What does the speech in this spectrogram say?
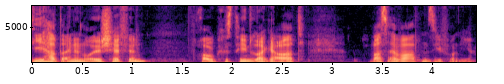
Die hat eine neue Chefin, Frau Christine Lagarde. Was erwarten Sie von ihr?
